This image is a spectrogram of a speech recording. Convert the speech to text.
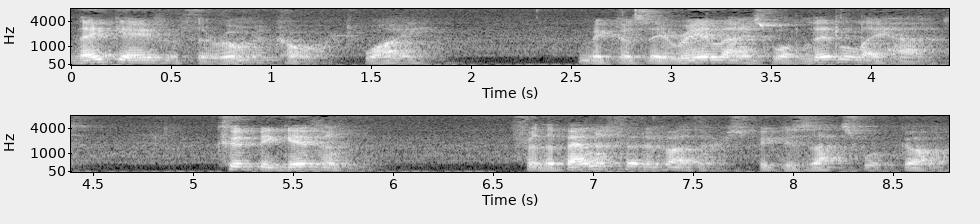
They gave of their own accord. Why? Because they realized what little they had could be given for the benefit of others, because that's what God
